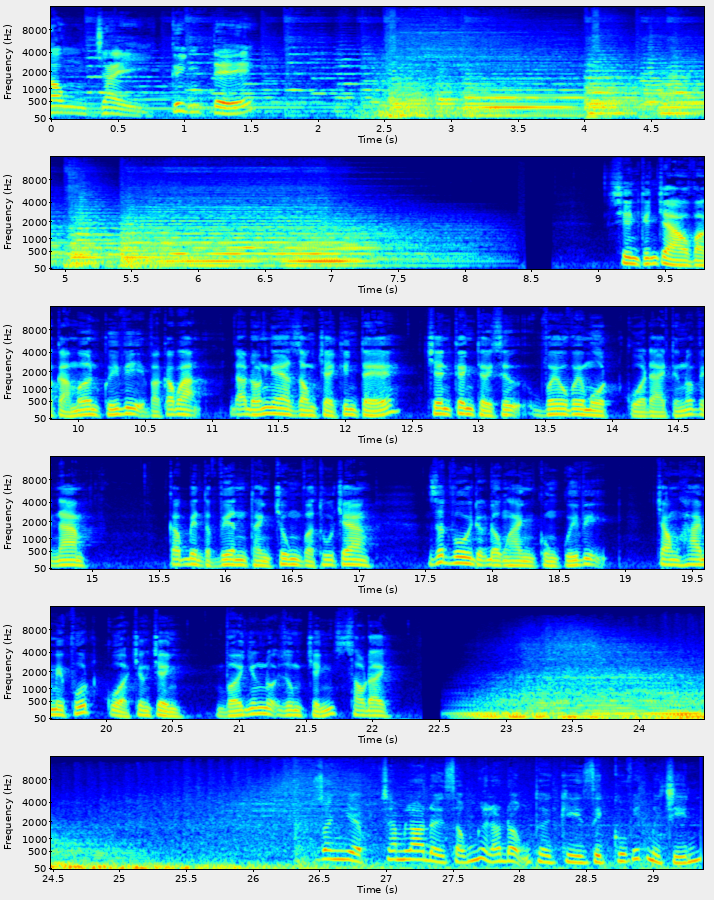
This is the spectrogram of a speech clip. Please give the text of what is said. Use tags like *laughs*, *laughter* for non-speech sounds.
Dòng chảy kinh tế. Xin kính chào và cảm ơn quý vị và các bạn đã đón nghe dòng chảy kinh tế trên kênh thời sự VOV1 của Đài Tiếng nói Việt Nam. Các biên tập viên Thành Trung và Thu Trang rất vui được đồng hành cùng quý vị trong 20 phút của chương trình với những nội dung chính sau đây. Doanh nghiệp chăm lo đời sống người lao động thời kỳ dịch Covid-19.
